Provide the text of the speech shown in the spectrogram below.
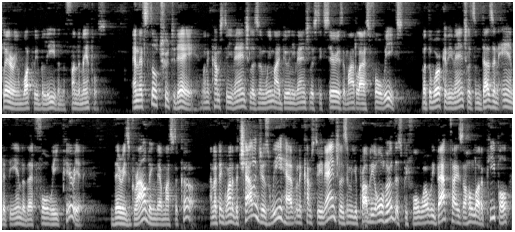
clear in what we believe in the fundamentals. And that's still true today. When it comes to evangelism, we might do an evangelistic series that might last four weeks, but the work of evangelism doesn't end at the end of that four week period. There is grounding that must occur. And I think one of the challenges we have when it comes to evangelism, you probably all heard this before, well, we baptized a whole lot of people.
